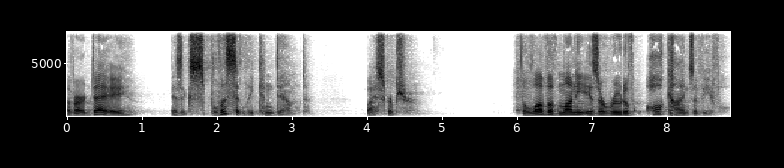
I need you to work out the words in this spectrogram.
of our day is explicitly condemned by Scripture. The love of money is a root of all kinds of evil.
